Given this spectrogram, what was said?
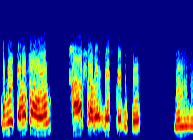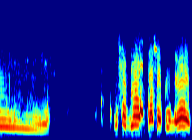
como eu estava falando, Rafa, né, nosso produtor, ele recebeu a peça primeiro,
